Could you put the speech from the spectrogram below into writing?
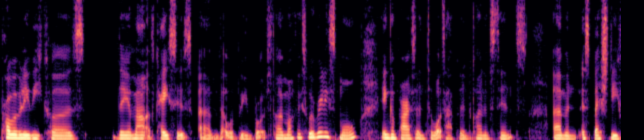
probably because the amount of cases um, that were being brought to the Home Office were really small in comparison to what's happened kind of since, um, and especially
